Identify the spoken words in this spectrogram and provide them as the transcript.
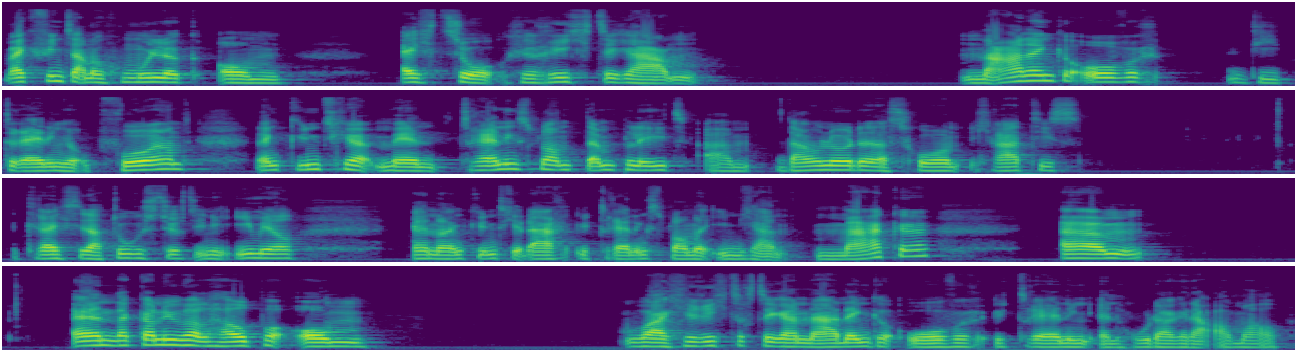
maar ik vind dat nog moeilijk om echt zo gericht te gaan nadenken over die trainingen op voorhand, dan kun je mijn trainingsplan template um, downloaden. Dat is gewoon gratis. Krijg je dat toegestuurd in je e-mail. En dan kun je daar je trainingsplannen in gaan maken. Um, en dat kan u wel helpen om wat gerichter te gaan nadenken over je training en hoe dat je dat allemaal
